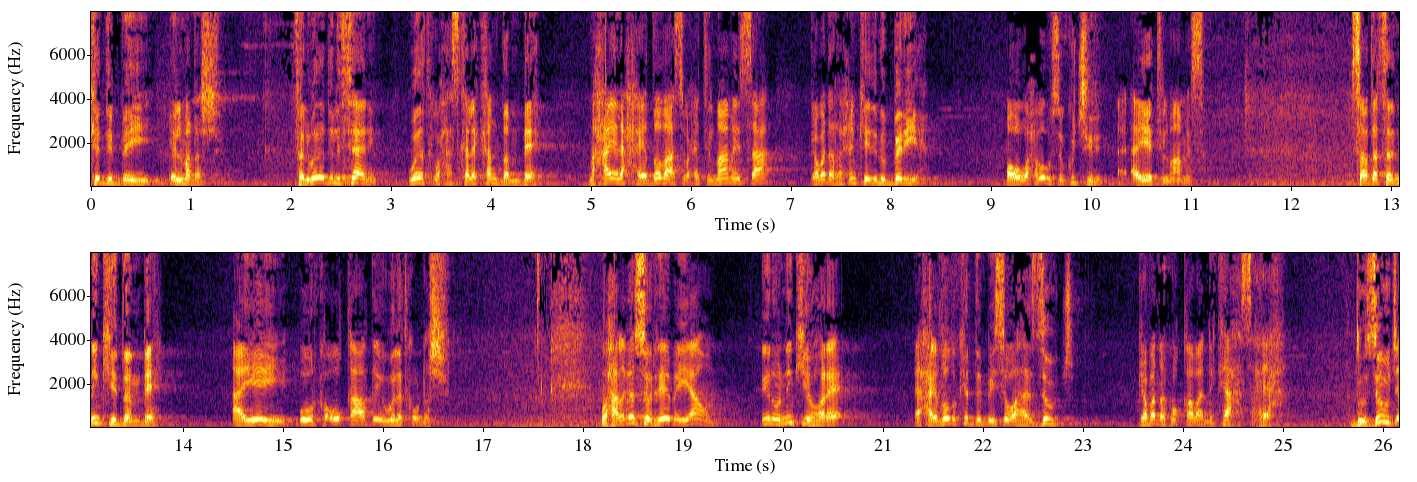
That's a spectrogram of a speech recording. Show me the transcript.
kadib bay ilmo dhashay. Falwalad اثaani waladka waxaa iskale kan dambe. Maxaa yeele xaydadaasi waxay tilmaamaysaa gabadha raximkeeda inuu berya oo waxba uusan ku jirin ayay tilmaamaysaa. Saa darteed ninkii dambe ayay uurka u qaaday oo waladka u dhashay waxaa laga soo reebayaa inuu ninkii hore ee xaydoodu ka dambaysa u zawj. Gabadha ku qaba nikaax saxiixa hadduu zawj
